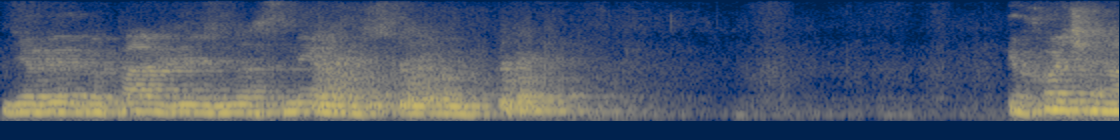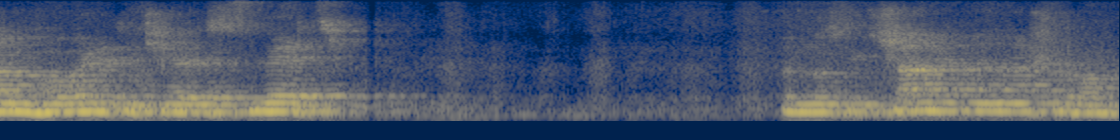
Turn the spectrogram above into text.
явив до кожного з нас милость свою і хоче нам говорити через смерть односвічанина нашого,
